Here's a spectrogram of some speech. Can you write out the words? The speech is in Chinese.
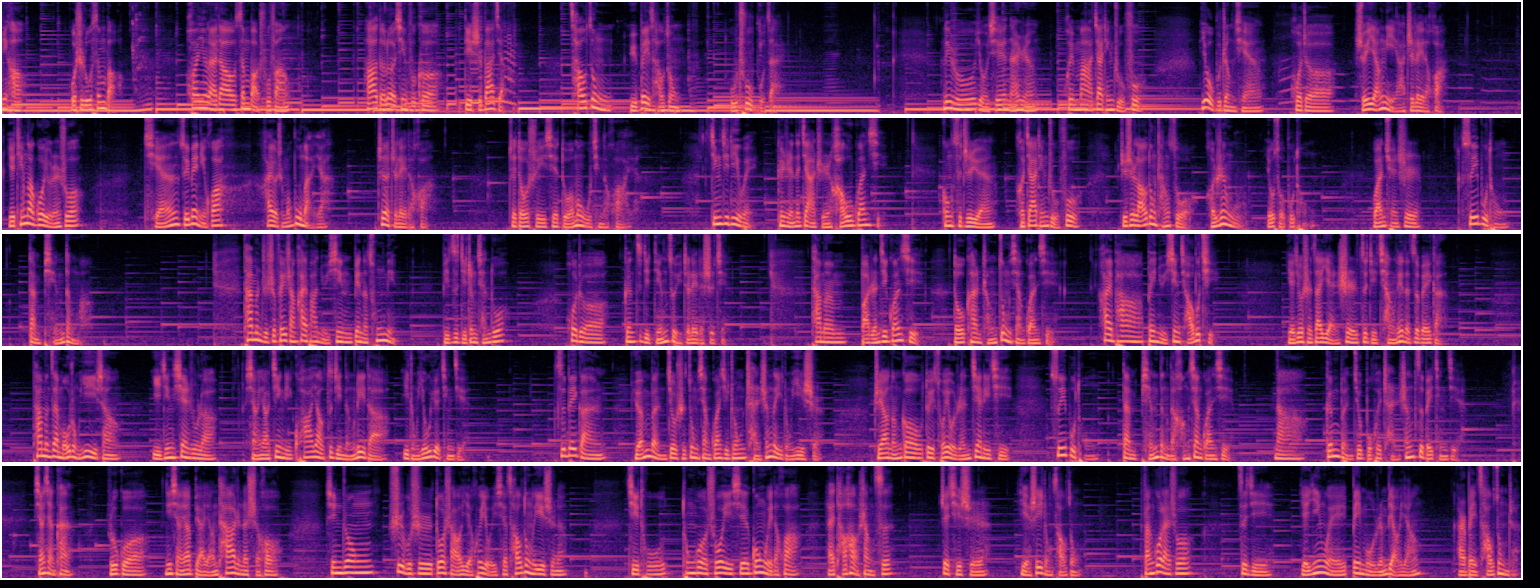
你好，我是卢森堡，欢迎来到森堡厨房。阿德勒幸福课第十八讲：操纵与被操纵，无处不在。例如，有些男人会骂家庭主妇又不挣钱，或者谁养你啊之类的话。也听到过有人说：“钱随便你花，还有什么不满呀？”这之类的话，这都是一些多么无情的话呀！经济地位跟人的价值毫无关系，公司职员和家庭主妇只是劳动场所和任务有所不同，完全是虽不同，但平等嘛。他们只是非常害怕女性变得聪明。比自己挣钱多，或者跟自己顶嘴之类的事情，他们把人际关系都看成纵向关系，害怕被女性瞧不起，也就是在掩饰自己强烈的自卑感。他们在某种意义上已经陷入了想要尽力夸耀自己能力的一种优越情节。自卑感原本就是纵向关系中产生的一种意识。只要能够对所有人建立起虽不同但平等的横向关系，那根本就不会产生自卑情节。想想看，如果你想要表扬他人的时候，心中是不是多少也会有一些操纵的意识呢？企图通过说一些恭维的话来讨好上司，这其实也是一种操纵。反过来说，自己。也因为被某人表扬而被操纵着。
